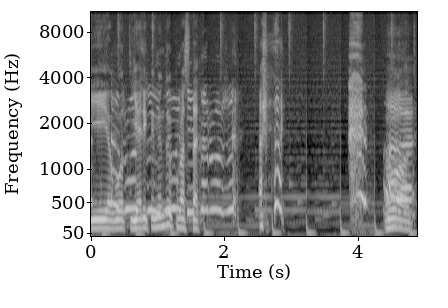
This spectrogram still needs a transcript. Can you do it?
И вот я рекомендую просто... Вот.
